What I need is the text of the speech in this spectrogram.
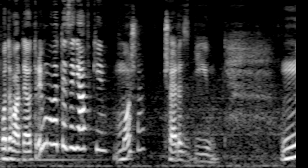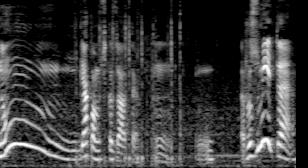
Подавати отримувати заявки можна через дію. Ну, як вам сказати? Розумієте?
